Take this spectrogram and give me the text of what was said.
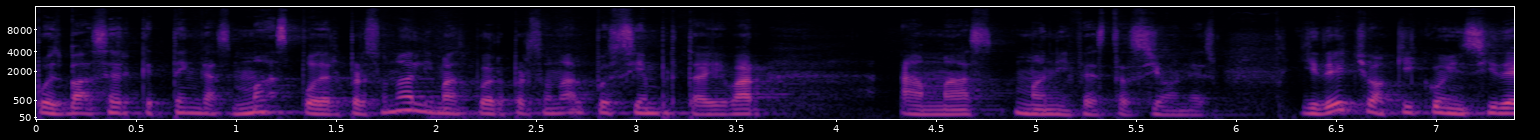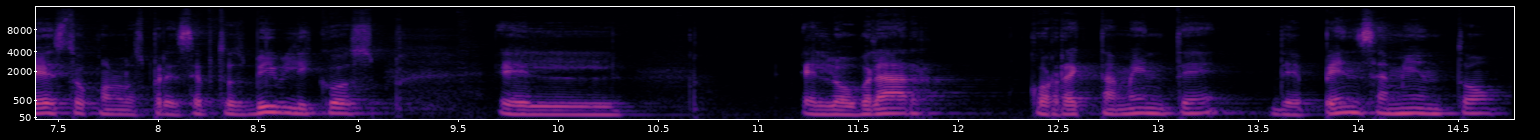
pues va a hacer que tengas más poder personal y más poder personal pues siempre te va a llevar a más manifestaciones. Y de hecho aquí coincide esto con los preceptos bíblicos, el, el obrar correctamente de pensamiento,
